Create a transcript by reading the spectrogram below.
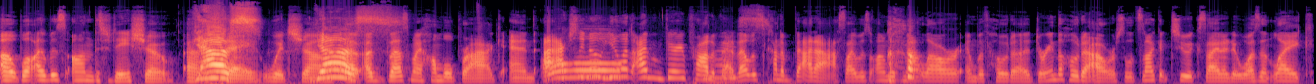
Uh, well, I was on the Today Show uh, Yes! today, which um, Yes! I, I, that's my humble brag, and I actually no, you know Oh, what? I'm very proud of that. That was kind of badass. I was on with Matt Lauer and with Hoda during the Hoda hour, so let's not get too excited. It wasn't like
